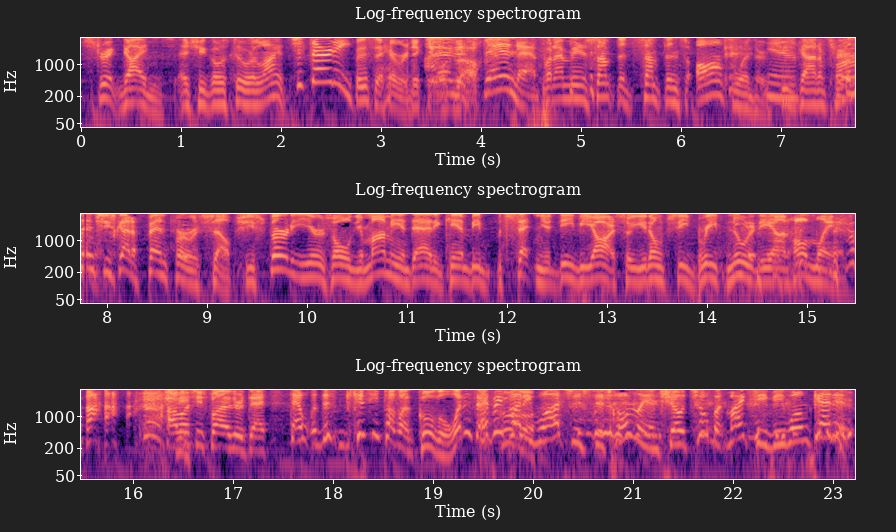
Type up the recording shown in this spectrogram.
strict guidance as she goes through her life. She's 30. But this is a hair I ridiculous, though. understand that, but I mean, something something's off with her. Yeah, She's got a it's true. problem. Well, then she's got to fend for herself. She's 30 years old. Your mommy and daddy can't be setting your DVR so you don't see brief nudity on Homeland. How about she's flying with her dad? That, this kids keep talking about Google. What is that? Everybody Google? watches this Homeland show too, but my TV won't get it.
